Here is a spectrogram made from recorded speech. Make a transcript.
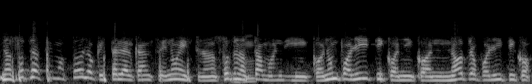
Nosotros hacemos todo lo que está al alcance nuestro, nosotros no estamos ni con un político ni con otro político,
